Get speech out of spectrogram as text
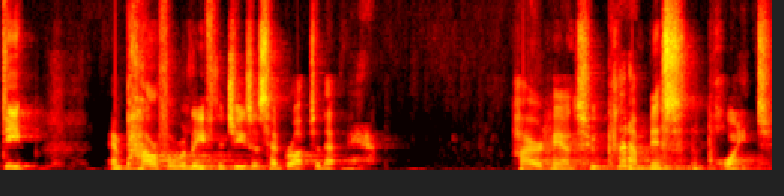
deep and powerful relief that Jesus had brought to that man. Hired hands who kind of miss the point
